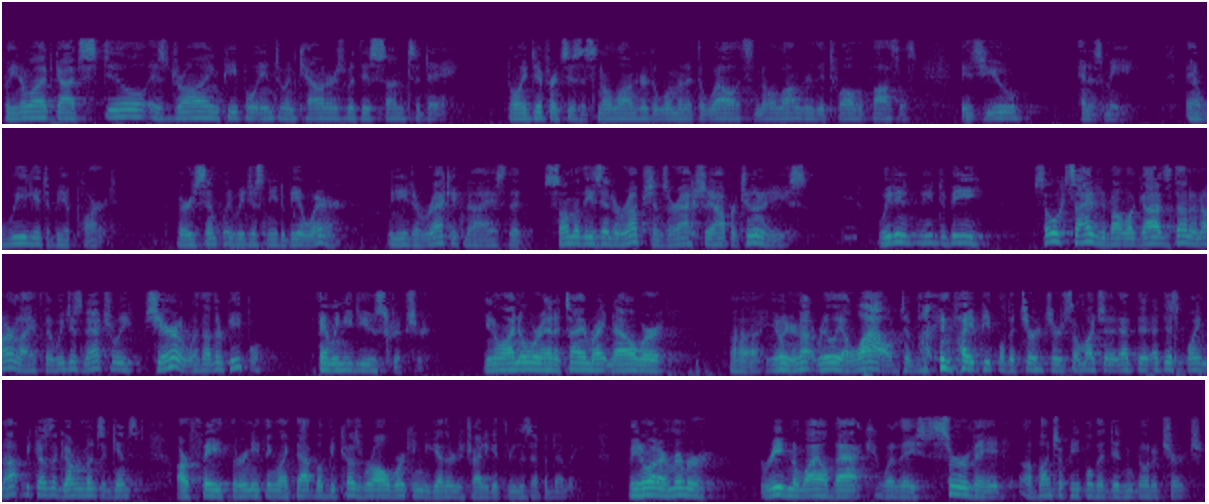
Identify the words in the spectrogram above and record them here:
But you know what? God still is drawing people into encounters with His Son today. The only difference is it's no longer the woman at the well. It's no longer the 12 apostles. It's you and it's me. And we get to be a part. Very simply, we just need to be aware. We need to recognize that some of these interruptions are actually opportunities. We didn't need to be so excited about what God's done in our life that we just naturally share it with other people. And we need to use Scripture. You know, I know we're at a time right now where, uh, you know, you're not really allowed to invite people to church or so much at, the, at this point, not because the government's against our faith or anything like that, but because we're all working together to try to get through this epidemic. But you know what? I remember reading a while back where they surveyed a bunch of people that didn't go to church.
